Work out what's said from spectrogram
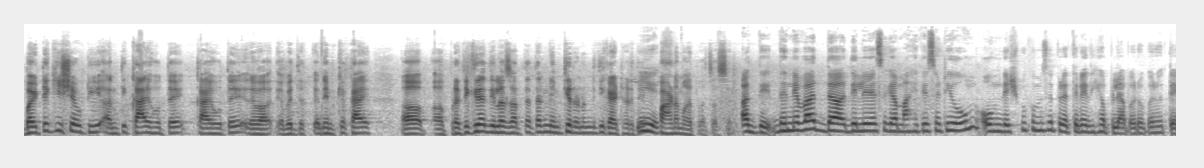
बैठकी शेवटी अंती काय होते काय होते नेमके काय प्रतिक्रिया दिल्या जातात आणि नेमकी रणनीती काय ठरते. पाहणं महत्वाचं असेल. अगदी. धन्यवाद दिलेल्या सगळ्या माहितीसाठी. ओम ओम देशमुख आमचे प्रतिनिधी आपल्याबरोबर होते.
